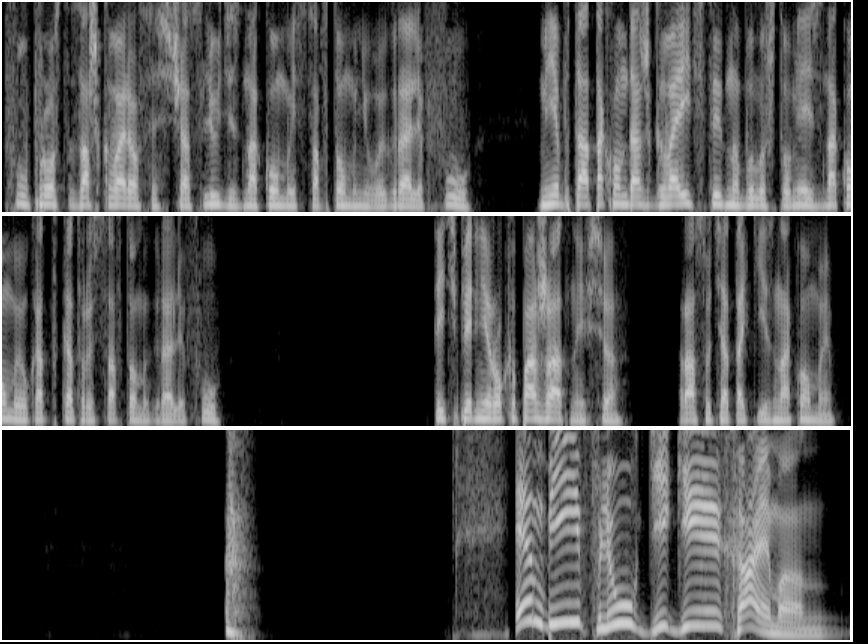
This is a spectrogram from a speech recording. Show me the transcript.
Фу, просто зашкварился сейчас. Люди знакомые с софтом у него играли. Фу. Мне бы о таком даже говорить стыдно было, что у меня есть знакомые, которые с софтом играли. Фу. Ты теперь не рукопожатный, все. Раз у тебя такие знакомые. МБ Флю Гиги Хайман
